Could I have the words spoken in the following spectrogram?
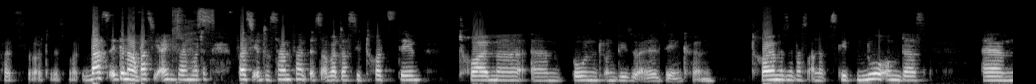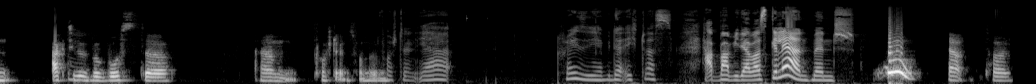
falls die Leute wissen wollten. Was, genau, was ich eigentlich sagen wollte, was ich interessant fand, ist aber, dass sie trotzdem Träume ähm, bunt und visuell sehen können. Träume sind was anderes. Es geht nur um das ähm, aktive, bewusste ähm, Vorstellungsvermögen. vorstellen. Ja. Crazy, hab wieder echt was. Hab mal wieder was gelernt, Mensch. Ja, toll.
